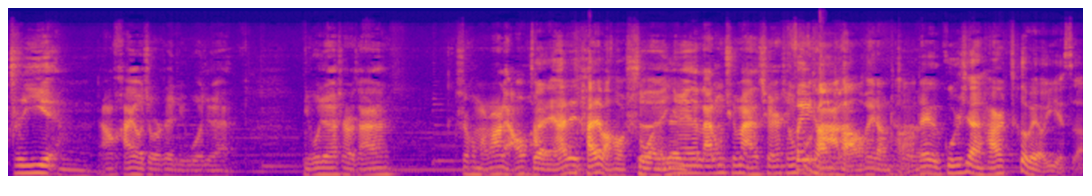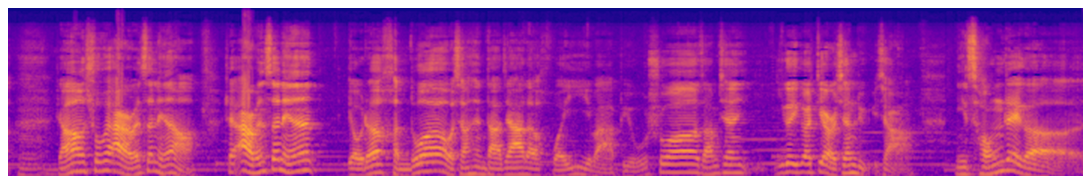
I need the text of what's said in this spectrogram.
之一，嗯，然后还有就是这女伯爵，女伯爵的事儿咱之后慢慢聊吧。对，还得还得往后说因为来龙去脉的确实挺复非常长，非常长。这个故事线还是特别有意思。嗯然后说回艾尔文森林啊，这艾尔文森林有着很多我相信大家的回忆吧。比如说，咱们先一个一个地儿先捋一下啊。你从这个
